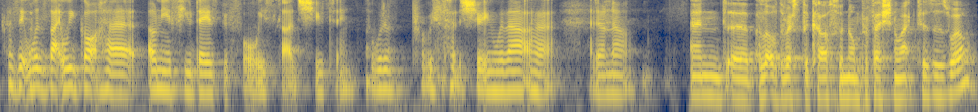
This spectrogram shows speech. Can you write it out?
because it was like we got her only a few days before we started shooting. So would have probably started shooting without her. I don't know. And uh, a lot of the rest of the cast were non-professional actors as well.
